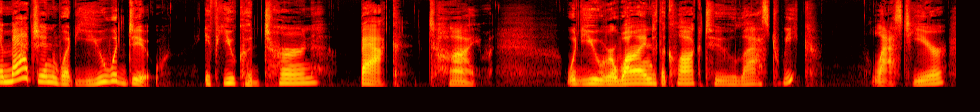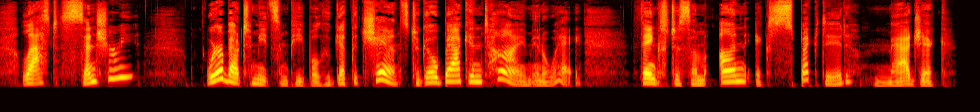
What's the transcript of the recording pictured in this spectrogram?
Imagine what you would do if you could turn back time. Would you rewind the clock to last week, last year, last century? We're about to meet some people who get the chance to go back in time, in a way, thanks to some unexpected magic.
